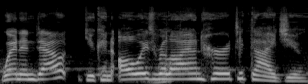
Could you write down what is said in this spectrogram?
When in doubt, you can always rely on her to guide you.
